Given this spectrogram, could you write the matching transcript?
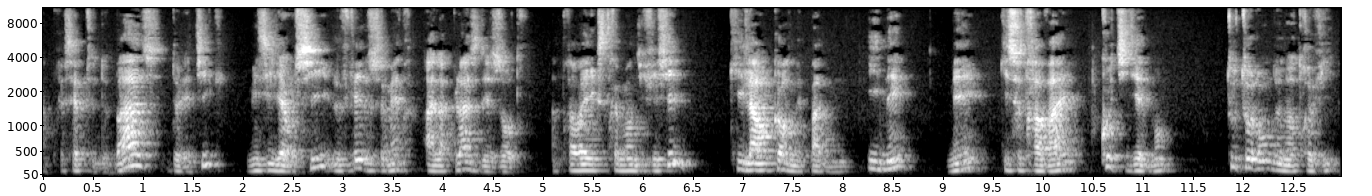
un précepte de base de l'éthique, mais il y a aussi le fait de se mettre à la place des autres. Un travail extrêmement difficile, qui là encore n'est pas inné, mais qui se travaille quotidiennement, tout au long de notre vie.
